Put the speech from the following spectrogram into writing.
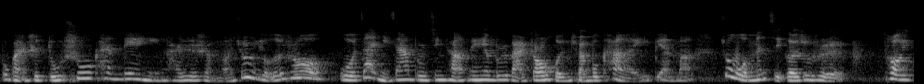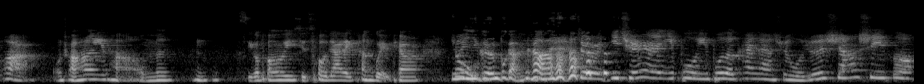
不管是读书、看电影还是什么，就是有的时候我在你家不是经常那天不是把《招魂》全部看了一遍嘛？就我们几个就是凑一块儿，我床上一躺，我们嗯 几个朋友一起凑家里看鬼片儿，就因为一个人不敢看。就是一群人一步一步的看下去，我觉得实际上是一个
